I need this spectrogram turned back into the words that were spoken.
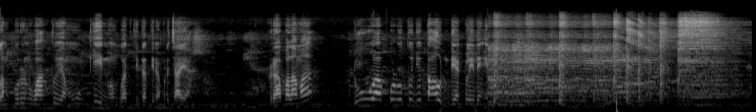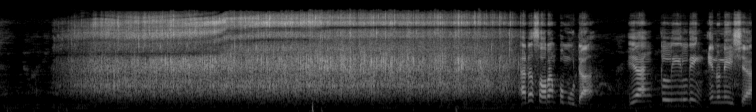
dalam waktu yang mungkin membuat kita tidak percaya. Berapa lama? 27 tahun dia keliling ini. Ada seorang pemuda yang keliling Indonesia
